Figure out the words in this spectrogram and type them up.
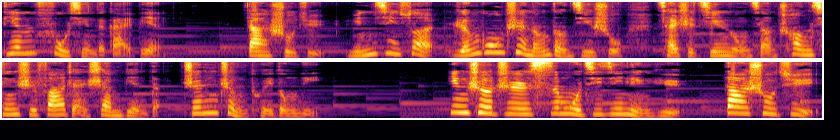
颠覆性的改变。大数据、云计算、人工智能等技术才是金融向创新式发展善变的真正推动力。映射至私募基金领域，大数据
